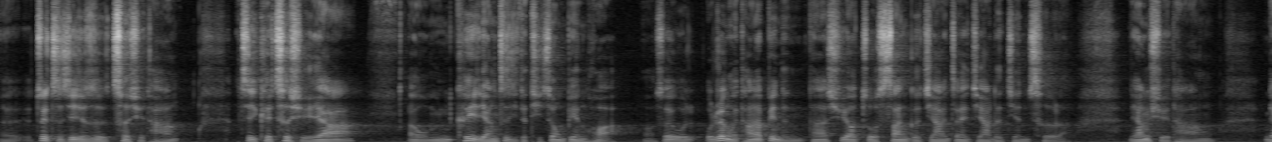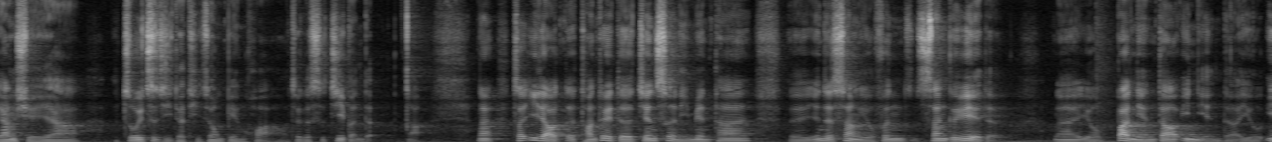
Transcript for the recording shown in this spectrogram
呃，最直接就是测血糖，自己可以测血压啊，我们可以量自己的体重变化啊。所以，我我认为糖尿病人他需要做三个加在家的监测了：量血糖、量血压，注意自己的体重变化啊，这个是基本的啊。那在医疗的团队的监测里面，它呃原则上有分三个月的，那有半年到一年的，有一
